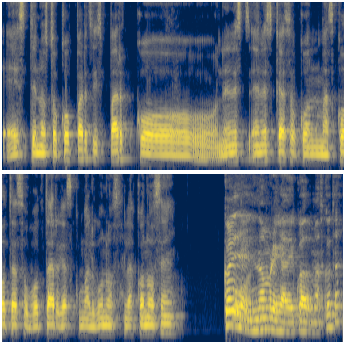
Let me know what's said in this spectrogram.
este, nos tocó participar con, en este, en este caso, con mascotas o botargas, como algunos la conocen. ¿Cuál es el nombre adecuado? ¿Mascota?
